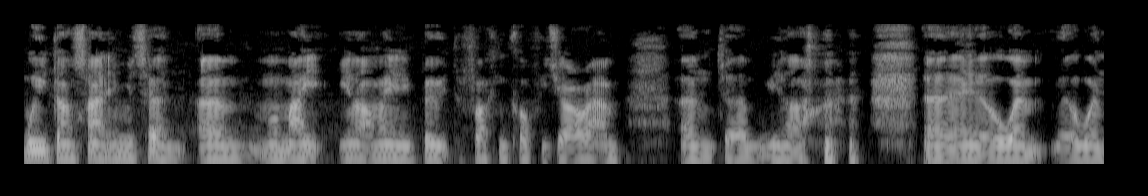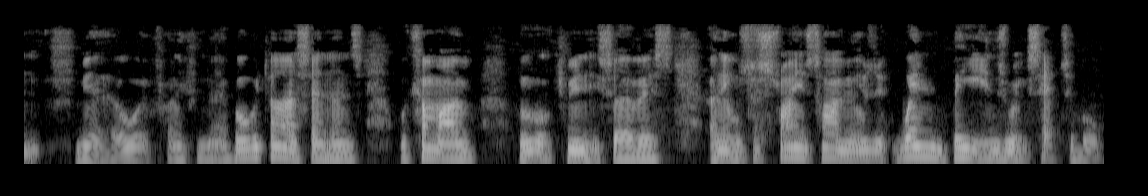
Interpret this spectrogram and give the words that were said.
we done something in return. Um, my mate, you know what I mean, he booted the fucking coffee jar at him, and um, you know, uh, and it all went, it all went, yeah, it all went funny from there. But we done our sentence. We come home. We got community service, and it was a strange time. It was when beatings were acceptable.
